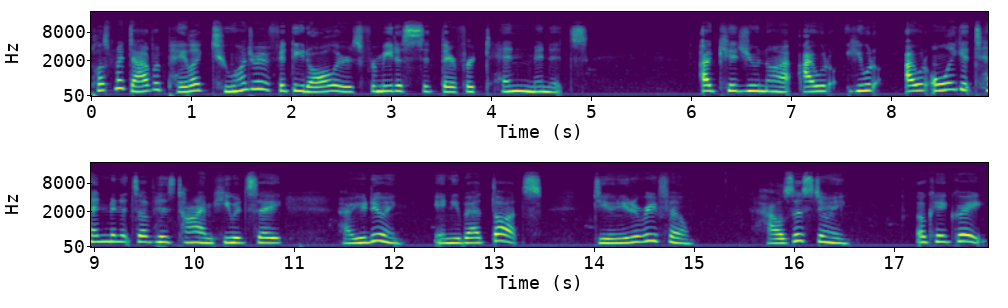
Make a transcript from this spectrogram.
Plus, my dad would pay like $250 for me to sit there for 10 minutes. I kid you not. I would he would I would only get 10 minutes of his time. He would say, "How you doing? Any bad thoughts? Do you need a refill? How's this doing? Okay, great."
